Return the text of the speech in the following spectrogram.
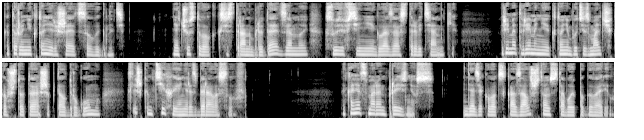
которую никто не решается выгнать. Я чувствовал, как сестра наблюдает за мной, сузив синие глаза островитянки. Время от времени кто-нибудь из мальчиков что-то шептал другому, слишком тихо я не разбирала слов. Наконец Морен произнес. «Дядя Клод сказал, что он с тобой поговорил».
